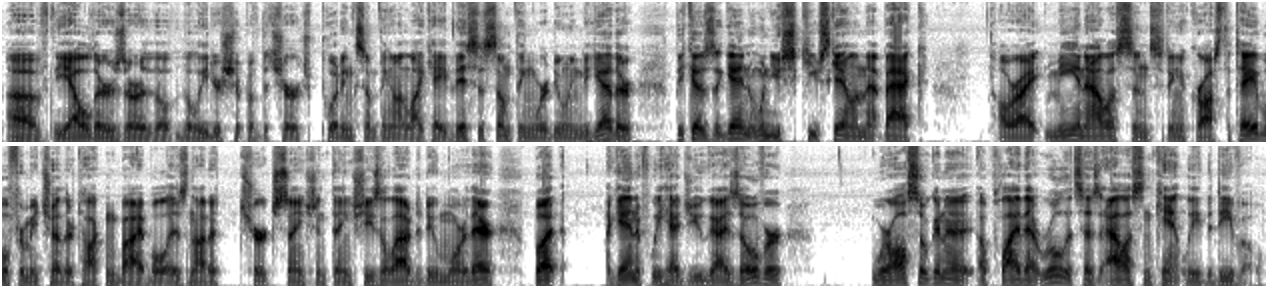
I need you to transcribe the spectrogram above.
of the elders or the, the leadership of the church putting something on like hey this is something we're doing together because again when you keep scaling that back all right me and allison sitting across the table from each other talking bible is not a church sanctioned thing she's allowed to do more there but again if we had you guys over we're also going to apply that rule that says Allison can't lead the Devo.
